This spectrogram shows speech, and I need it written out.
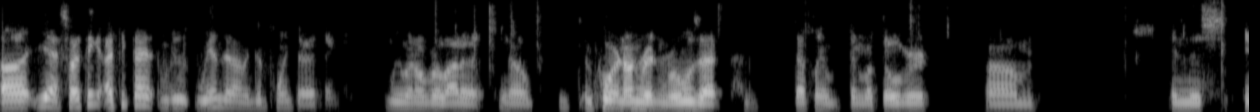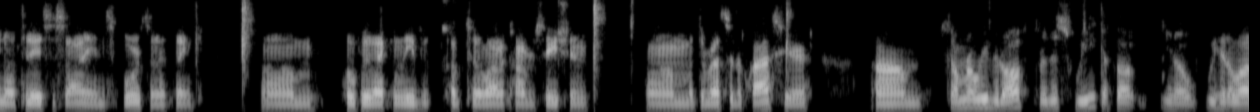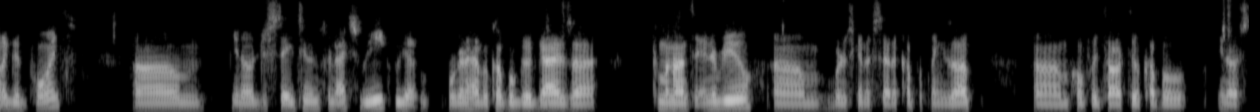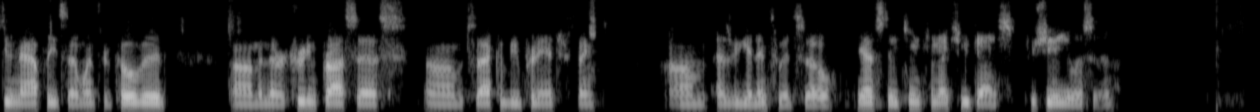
Uh, yeah, so I think I think that we we ended on a good point there. I think we went over a lot of you know important unwritten rules that have definitely been looked over um, in this you know today's society in sports, and I think um, hopefully that can leave up to a lot of conversation um, with the rest of the class here. Um, so I'm gonna leave it off for this week. I thought you know we hit a lot of good points. Um, you know, just stay tuned for next week. We got we're gonna have a couple good guys uh, coming on to interview. Um, we're just gonna set a couple things up. Um, hopefully, talk to a couple you know student athletes that went through COVID um, and their recruiting process. Um, so that could be pretty interesting um, as we get into it. So yeah, stay tuned for next week, guys. Appreciate you listening.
